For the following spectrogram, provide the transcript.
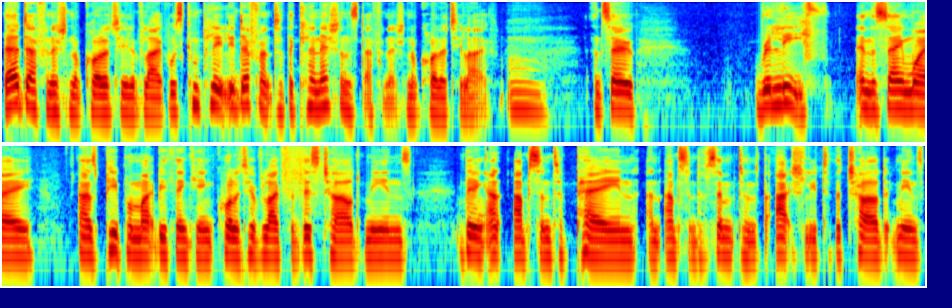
Their definition of quality of life was completely different to the clinician's definition of quality of life. Mm. And so relief in the same way as people might be thinking quality of life for this child means being absent of pain and absent of symptoms, but actually to the child it means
